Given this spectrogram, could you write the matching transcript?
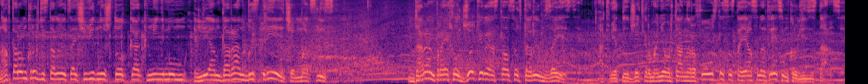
На втором круге становится очевидно, что как минимум Лиам Даран быстрее, чем Мац Лис. Даран проехал Джокер и остался вторым в заезде. Ответный Джокер-маневр Таннера Фоуста состоялся на третьем круге дистанции.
